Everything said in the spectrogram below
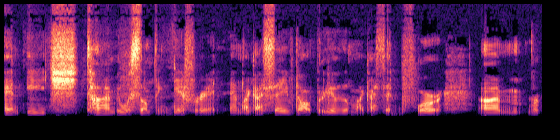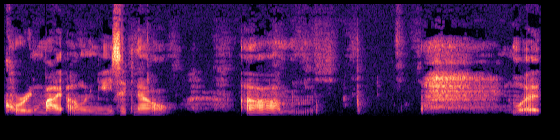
and each time it was something different. And like I saved all three of them, like I said before, I'm recording my own music now. Um, what?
